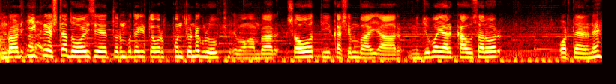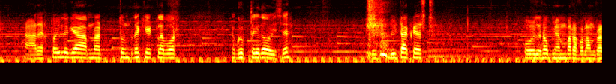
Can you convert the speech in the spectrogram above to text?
আমরা ই ক্রেসটা হয়েছে তরুণ প্রত্যেক ক্লাবের পঞ্চমটা গ্রুপ এবং আমরা সভাপতি কাশিম ভাই আর মিজু ভাই আর কাউসারর অর্থায়নে। আর একটা হইলে গিয়া আমরা তরুণ প্রত্যেক ক্লাবর গ্রুপ থেকে দেওয়া হয়েছে দুইটা ক্রেস্ট ওই সব মেম্বার হল আমরা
